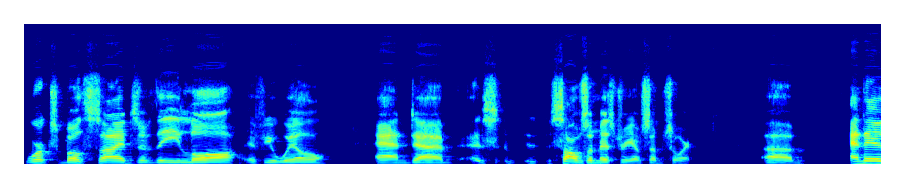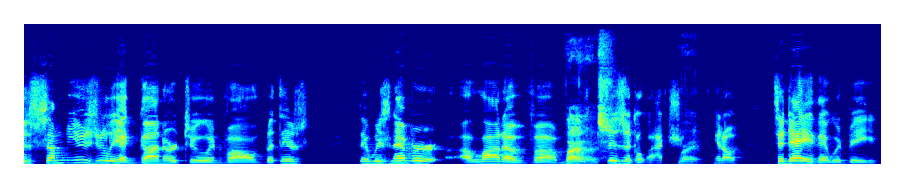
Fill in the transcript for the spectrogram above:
works both sides of the law, if you will, and uh, solves a mystery of some sort. Um, and there's some usually a gun or two involved, but there's there was never a lot of um, Violence. physical action. Right. You know, today there would be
